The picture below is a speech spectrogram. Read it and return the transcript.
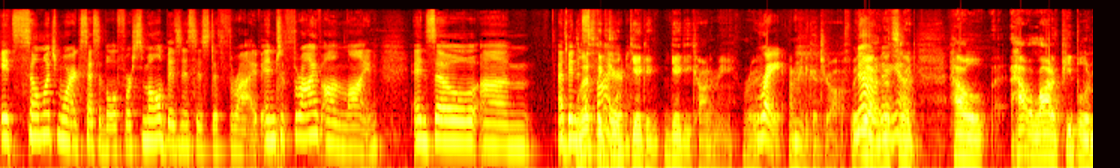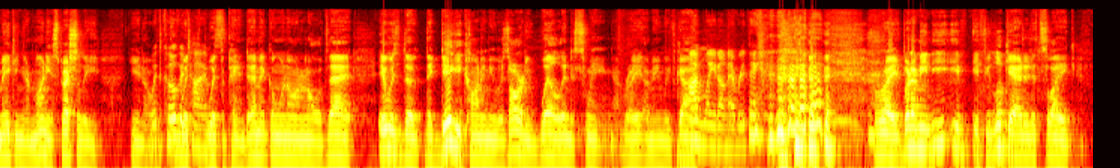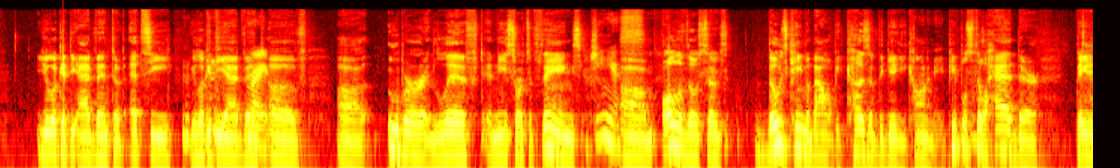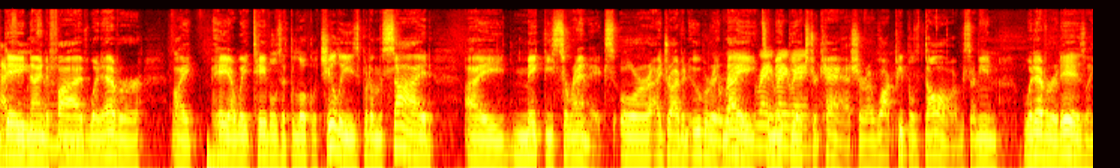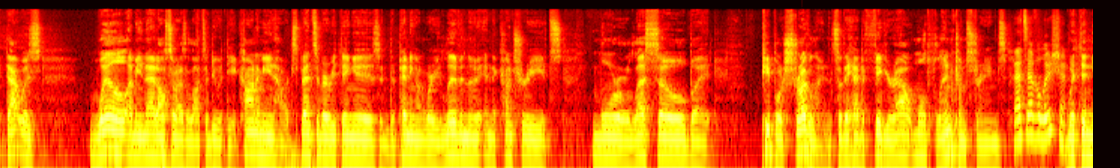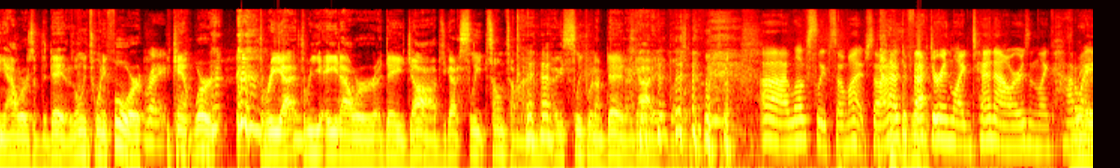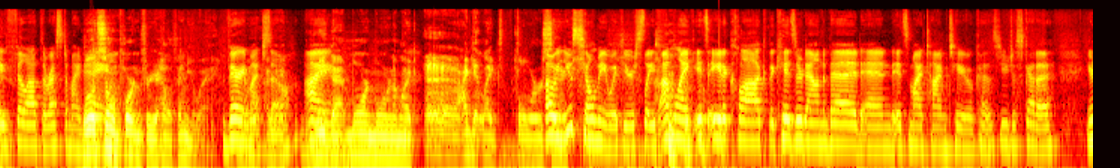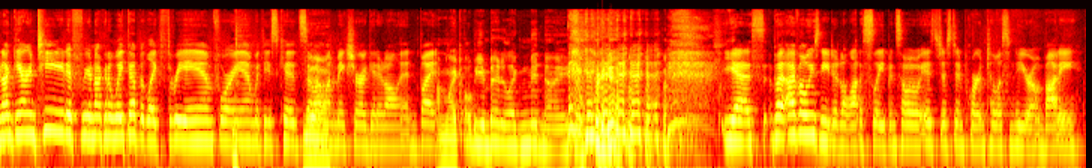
it's so much more accessible for small businesses to thrive and to thrive online. And so um, I've been well, that's the whole gig gig economy, right? Right. I don't mean to cut you off, but No, yeah, no, that's yeah. like how how a lot of people are making their money, especially you know With COVID with, times. with the pandemic going on and all of that. It was the the gig economy was already well into swing, right? I mean, we've got I'm late on everything. Right, but I mean, if if you look at it, it's like you look at the advent of Etsy, you look at the advent Right. of uh, Uber and Lyft and these sorts of things. Genius. Um, all of those things, those came about because of the gig economy. People still had their day to day, nine to five, whatever. Like, hey, I wait tables at the local Chili's, but on the side. I make these ceramics, or I drive an Uber at Right, night to make right, the right. extra cash or I walk people's dogs. I mean, whatever it is, like that was well, I mean, that also has a lot to do with the economy and how expensive everything is and depending on where you live in the in the country, it's more or less so, but people are struggling. So they had to figure out multiple income streams That's evolution. within the hours of the day. There's only 24. Right. You can't work three three eight hour a day jobs. You got to sleep sometime. I sleep when I'm dead. I got it. But Ah, I love sleep so much, so I have to factor in like ten hours and like how do I fill out the rest of my day? Well, it's so important for your health anyway. Very much I- so. I, read I- that more and more, and I'm like, I get like four. Oh, six. you kill me with your sleep. I'm like, it's eight o'clock, the kids are down to bed, and it's my time too, because you just gotta. You're not guaranteed if you're not gonna wake up at like 3 a.m., 4 a.m. with these kids, so I want to make sure I get it all in. But I'm like, I'll be in bed at like midnight. yes, but I've always needed a lot of sleep, and so it's just important to listen to your own body.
